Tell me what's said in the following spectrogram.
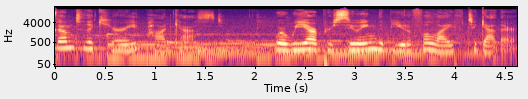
Welcome to the Curate Podcast, where we are pursuing the beautiful life together.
